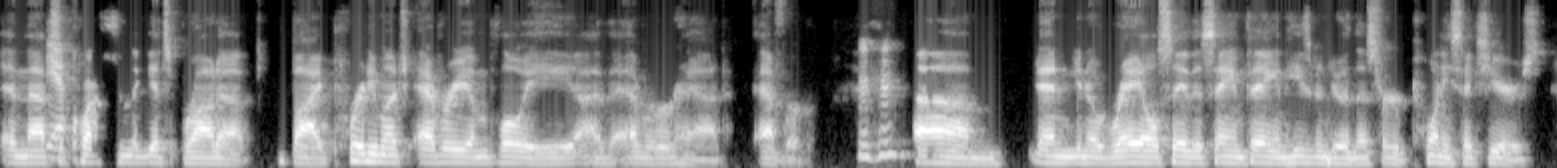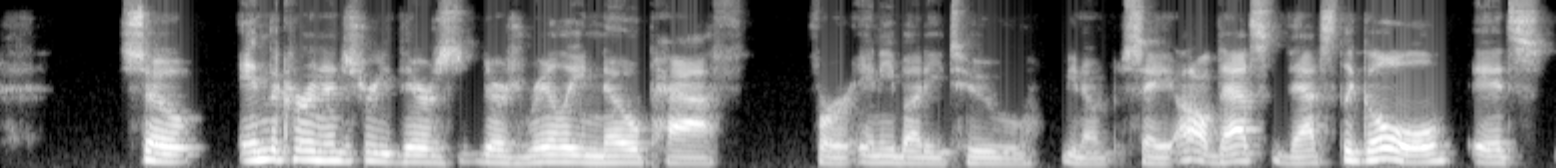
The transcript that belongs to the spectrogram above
And that's Yeah. a question that gets brought up by pretty much every employee I've ever had, ever. Mhm. Um, and, you know, Ray will say the same thing, and he's been doing this for 26 years. So, in the current industry, there's there's really no path for anybody to you know say oh that's that's the goal it's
